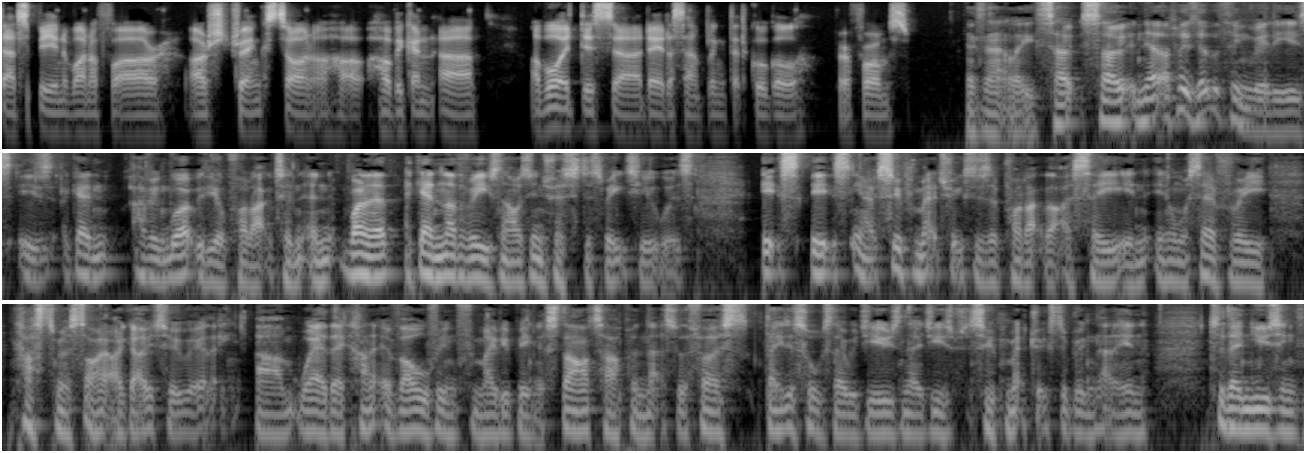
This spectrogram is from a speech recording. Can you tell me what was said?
that's been one of our, our strengths on how, how we can uh, avoid this uh, data sampling that Google performs. Exactly. So, so and I suppose the other thing really is, is again, having worked with your product, and, and one of the, again, another reason I was interested to speak to you was it's, it's, you know, Supermetrics is a product that I see in, in almost every customer site I go to, really, um, where they're kind of evolving from maybe being a startup, and that's the first data source they would use, and they'd use Supermetrics to bring that in, to then using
